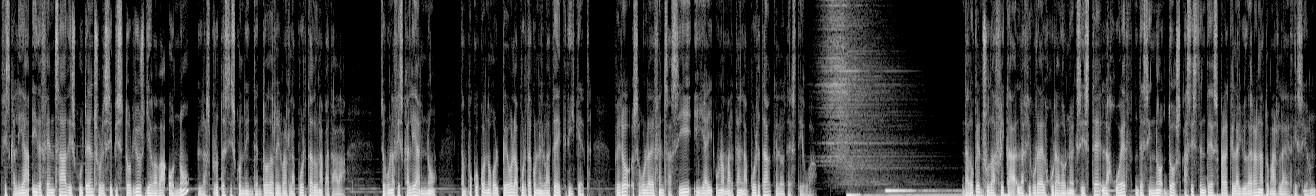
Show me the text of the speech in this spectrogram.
Fiscalía y defensa discuten sobre si Pistorius llevaba o no las prótesis cuando intentó derribar la puerta de una patada. Según la fiscalía, no, tampoco cuando golpeó la puerta con el bate de cricket, pero según la defensa sí y hay una marca en la puerta que lo atestigua. Dado que en Sudáfrica la figura del jurado no existe, la juez designó dos asistentes para que le ayudaran a tomar la decisión.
